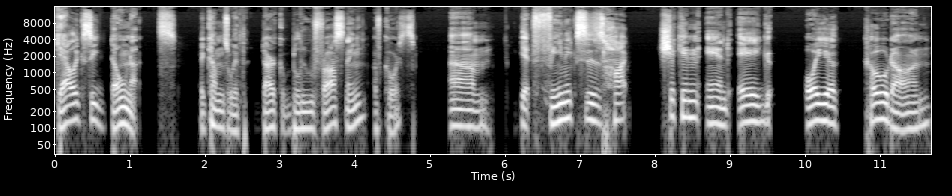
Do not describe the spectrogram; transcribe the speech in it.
Galaxy Donuts. It comes with dark blue frosting, of course. Um, get Phoenix's hot chicken and egg oyakodon,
